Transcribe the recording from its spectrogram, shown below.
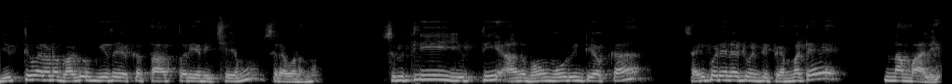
యుక్తి వలన భగవద్గీత యొక్క తాత్పర్య నిశ్చయము శ్రవణము. శృతి యుక్తి అనుభవం మూడింటి యొక్క సరిపడినటువంటి పెమ్మటే నమ్మాలి.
